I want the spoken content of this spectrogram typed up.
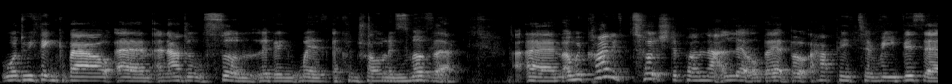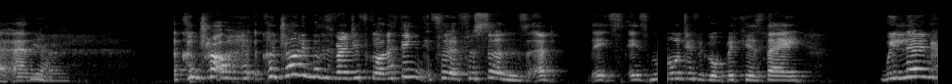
what do we think about um, an adult son living with a controlling mother? Um, and we've kind of touched upon that a little bit, but happy to revisit. And a control a controlling mother is very difficult, and I think for for sons, uh, it's it's more difficult because they we learn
